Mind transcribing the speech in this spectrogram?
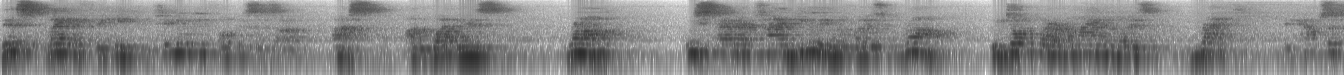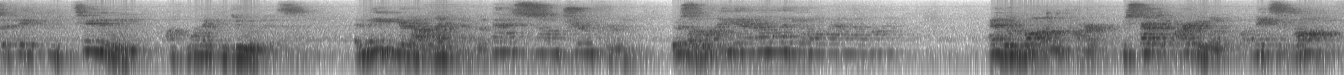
This way of thinking continually focuses on us, on what is wrong. We spend our time dealing with what is wrong. We don't put our mind on what is right. It helps us to think continually of what I can do with this. And maybe you're not like that, but that is so true for me. There's a line there, and I want to get all around that line. And the wrong part, we start to argue about what makes it wrong.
